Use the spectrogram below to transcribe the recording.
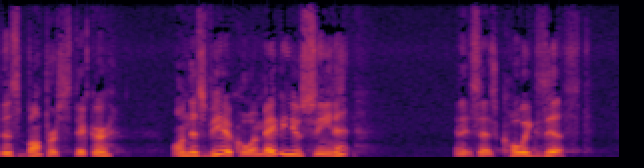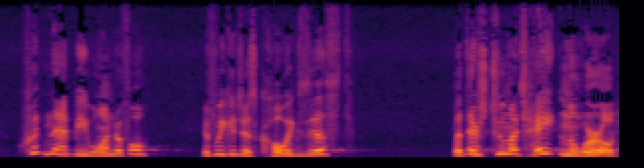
this bumper sticker on this vehicle, and maybe you've seen it, and it says coexist. Wouldn't that be wonderful if we could just coexist? But there's too much hate in the world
